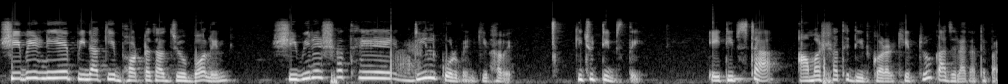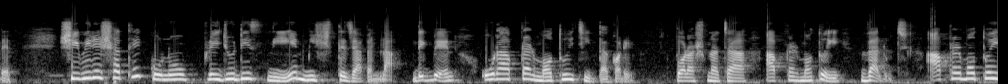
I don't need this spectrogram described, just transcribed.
শিবির নিয়ে পিনাকি ভট্টাচার্য বলেন, শিবিরের সাথে ডিল করবেন কীভাবে? কিছু টিপস দিই। এই টিপসটা আমার সাথে ডিল করার ক্ষেত্রেও কাজে লাগাতে পারেন। শিবিরের সাথে কোনো প্রেজুডিস নিয়ে মিশতে যাবেন না। দেখবেন, ওরা আপনার মতোই চিন্তা করে। পড়াশোনাটা আপনার মতোই ভ্যালুজ আপনার মতোই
